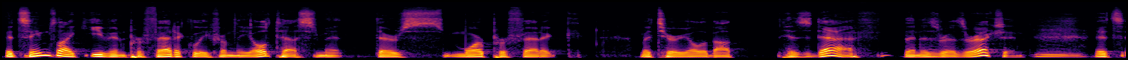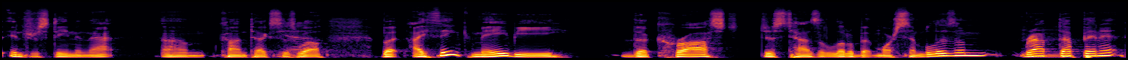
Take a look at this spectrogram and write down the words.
It seems like even prophetically from the Old Testament, there's more prophetic material about his death than his resurrection. It's interesting in that um, context as Hmm. Well. But I think maybe the cross just has a little bit more symbolism wrapped up in it.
